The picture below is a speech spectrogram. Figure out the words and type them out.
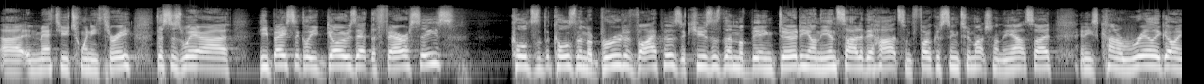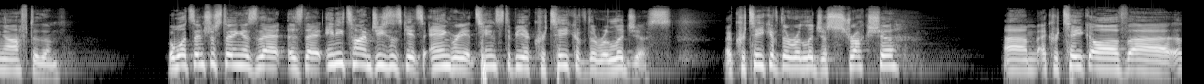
uh, in Matthew 23. This is where uh, he basically goes at the Pharisees. Calls, calls them a brood of vipers, accuses them of being dirty on the inside of their hearts and focusing too much on the outside, and he's kind of really going after them. But what's interesting is that, is that anytime Jesus gets angry, it tends to be a critique of the religious, a critique of the religious structure, um, a critique of, uh,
